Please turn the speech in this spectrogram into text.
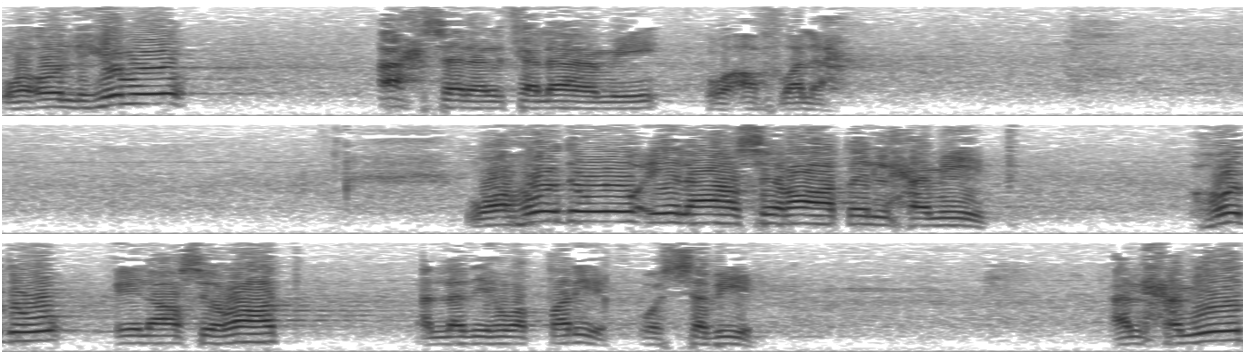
وألهموا أحسن الكلام وأفضله. وهدوا إلى صراط الحميد. هدوا إلى صراط الذي هو الطريق والسبيل. الحميد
